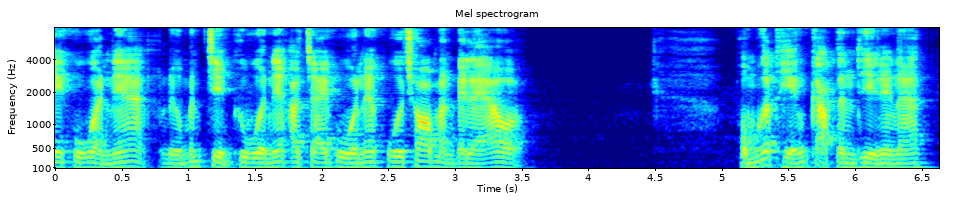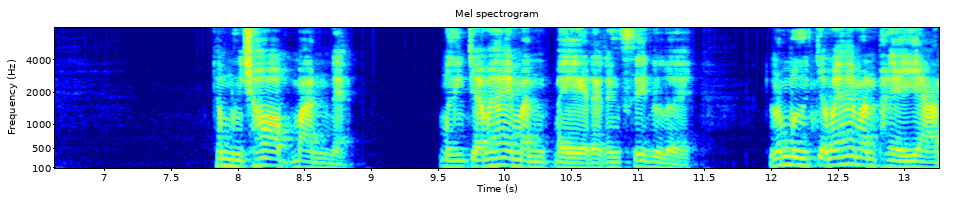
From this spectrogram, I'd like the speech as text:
ย์กูกว่านี้หรือมันจีบกูกว่านี้เอาใจกูกว่านี้กูก็ชอบมันไปแล้ว ผมก็เถียงกลับทันทีเลยนะ ถ้ามึงชอบมันเนี่ย มึงจะไม่ให้มันเปย์อะไรทั้งสิ้นเลย แล้วมึงจะไม่ให้มันพยายาม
